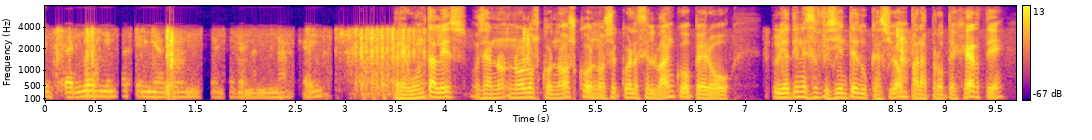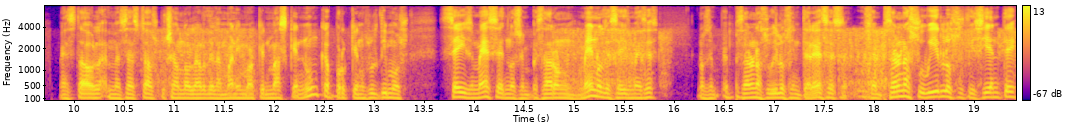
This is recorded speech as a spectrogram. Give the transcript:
Estaría bien para que me abran una cuenta de money market ahí. Pregúntales, o sea, no, no los conozco, no sé cuál es el banco, pero tú ya tienes suficiente educación para protegerte. Me has estado, me has estado escuchando hablar de la money market más que nunca, porque en los últimos seis meses nos empezaron, menos de seis meses, nos em- empezaron a subir los intereses, se empezaron a subir lo suficiente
